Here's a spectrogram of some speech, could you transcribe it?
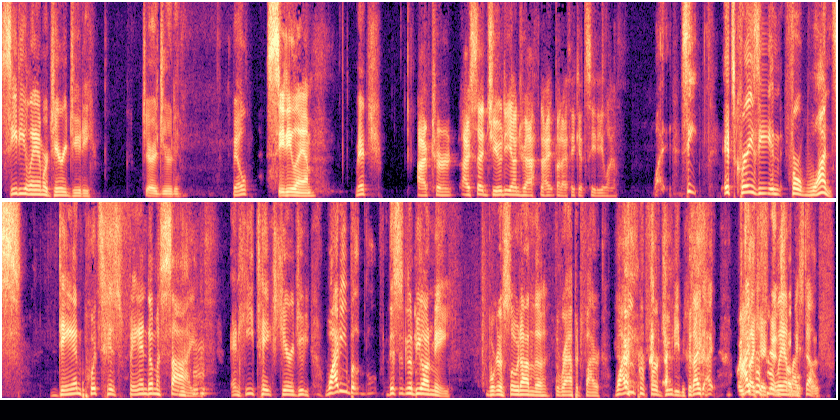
CeeDee Lamb or Jerry Jeudy? Jerry Jeudy. Bill? CeeDee Lamb. Mitch? I've turned. I said Jeudy on draft night, but I think it's CeeDee Lamb. What? See, it's crazy. And for once, Dan puts his fandom aside mm-hmm and he takes Jerry Jeudy. Why do you? This is going to be on me. we're gonna slow down the the rapid fire. Why do you prefer Jeudy? Because I I, I can't prefer Lamb trouble for it. myself.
